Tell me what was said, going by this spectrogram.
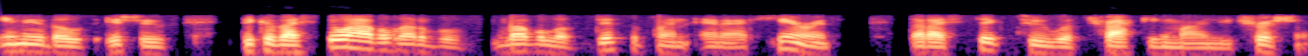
any of those issues because I still have a level of, level of discipline and adherence that I stick to with tracking my nutrition.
